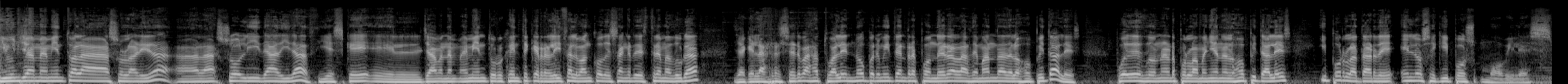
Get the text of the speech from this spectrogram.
Y un llamamiento a la solidaridad, a la solidaridad, y es que el llamamiento urgente que realiza el Banco de Sangre de Extremadura, ya que las reservas actuales no permiten responder a las demandas de los hospitales. Puedes donar por la mañana en los hospitales y por la tarde en los equipos móviles.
